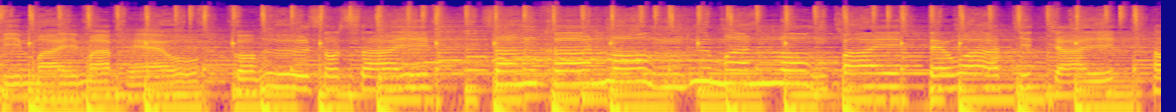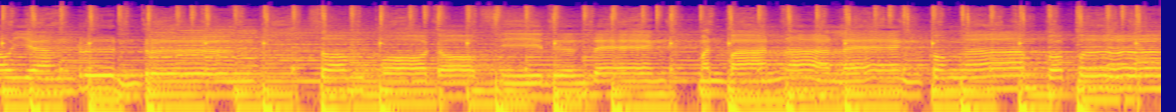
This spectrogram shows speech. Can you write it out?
ปีใหม่มาแผ่วก็ฮือสดใส สังขารล่องฮือมันล่องไป แต่ว่าจิตใจเอายังรื่นเริงซ้อมพอดอกสีเหลืองแดง มันบานหน้าแรงก็งามก็เปิง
